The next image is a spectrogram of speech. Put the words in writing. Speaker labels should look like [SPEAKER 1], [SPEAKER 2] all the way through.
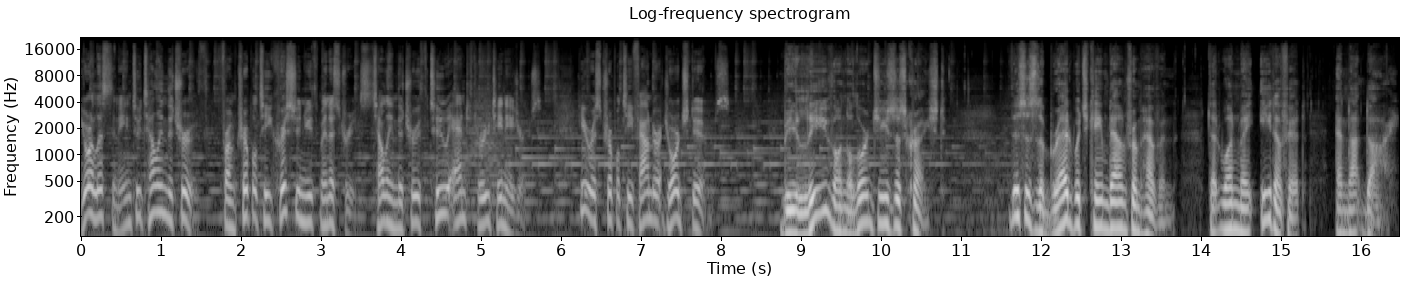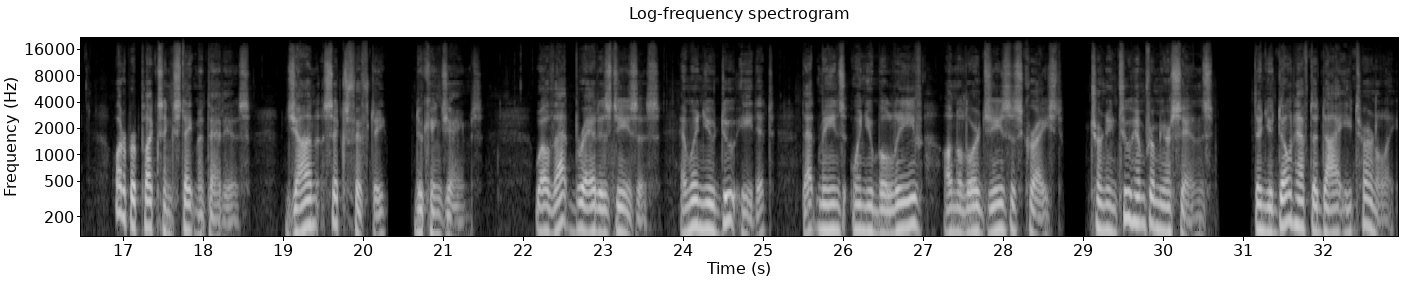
[SPEAKER 1] You're listening to Telling the Truth from Triple T Christian Youth Ministries, telling the truth to and through teenagers. Here is Triple T founder George Dooms.
[SPEAKER 2] Believe on the Lord Jesus Christ. This is the bread which came down from heaven, that one may eat of it and not die. What a perplexing statement that is. John 6:50, New King James. Well, that bread is Jesus, and when you do eat it, that means when you believe on the Lord Jesus Christ, turning to him from your sins, then you don't have to die eternally.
